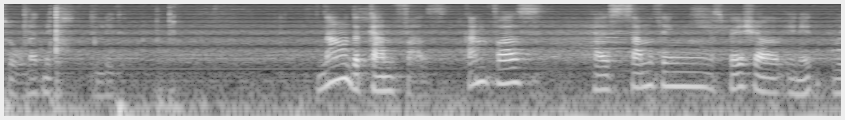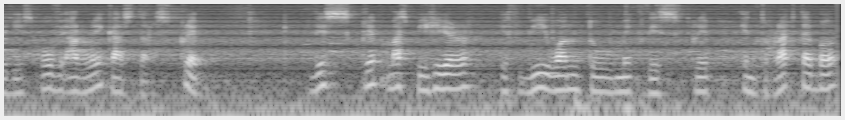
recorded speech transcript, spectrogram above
So let me just delete it. Now the canvas. Canvas has something special in it which is OVR Raycaster script. This script must be here if we want to make this script interactable.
